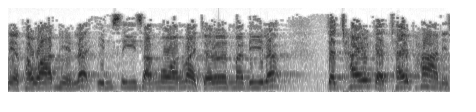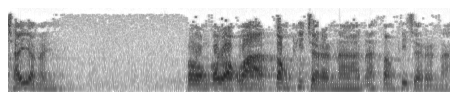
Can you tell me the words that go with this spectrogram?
เนี่ยทวารเห็นแล้วอินทรีย์สังวรว่าเจริญมาดีแล้ว จะใช้กับใช้ผ้านี่ใช้ยังไง พระองค์ก็บอกว่าต้องพิจารณานะ ต้องพิจารณา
